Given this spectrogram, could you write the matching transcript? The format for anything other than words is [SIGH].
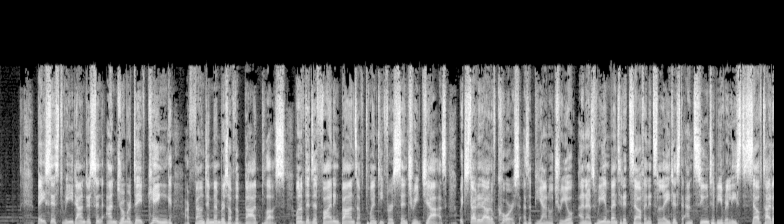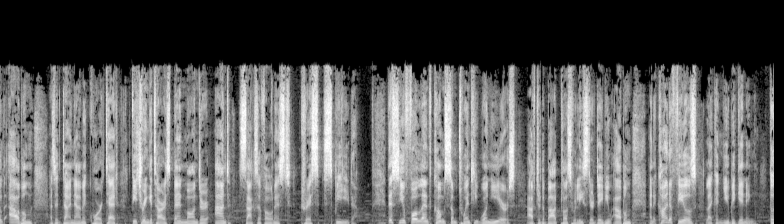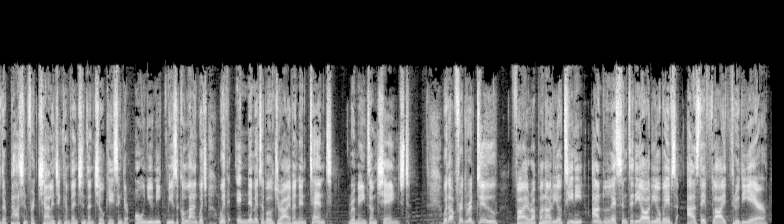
Bassist Reed Anderson and drummer Dave King are founding members of the Bad Plus, one of the defining bands of 21st century jazz, which started out, of course, as a piano trio and has reinvented itself in its latest and soon to be released self-titled album as a dynamic quartet featuring guitarist Ben Monder and saxophonist Chris Speed. This new full length comes some 21 years after the Bad Plus released their debut album, and it kind of feels like a new beginning. Though their passion for challenging conventions and showcasing their own unique musical language with inimitable drive and intent remains unchanged. Without further ado, fire up an Audio-Teeny and listen to the audio waves as they fly through the air.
